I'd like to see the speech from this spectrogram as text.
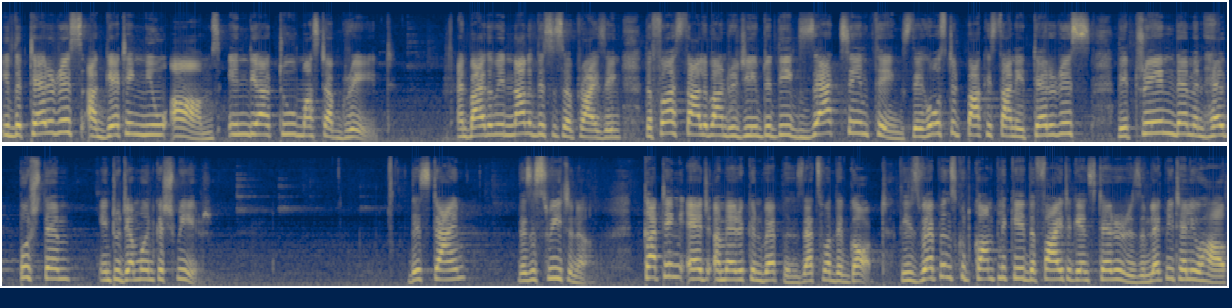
If the terrorists are getting new arms, India too must upgrade. And by the way, none of this is surprising. The first Taliban regime did the exact same things. They hosted Pakistani terrorists, they trained them and helped push them into Jammu and Kashmir. This time, there's a sweetener. Cutting edge American weapons, that's what they've got. These weapons could complicate the fight against terrorism. Let me tell you how.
